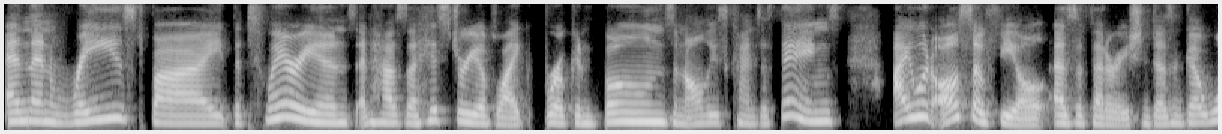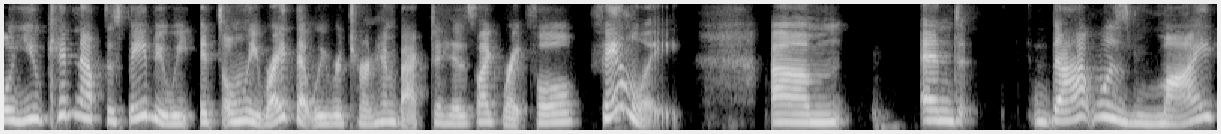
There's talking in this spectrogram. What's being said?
and then raised by the Talarians and has a history of like broken bones and all these kinds of things, I would also feel as the Federation doesn't go, well, you kidnapped this baby. We it's only right that we return him back to his like rightful family. Um, and that was my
